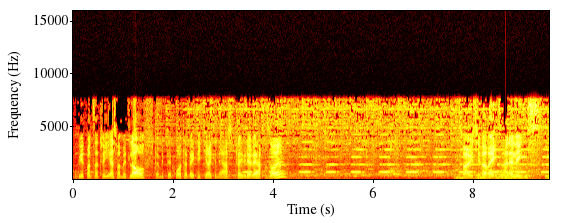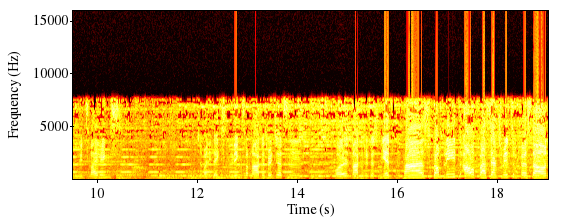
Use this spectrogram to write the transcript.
Probiert man es natürlich erstmal mit Lauf, damit der Quarterback nicht direkt im ersten Play wieder werfen soll. Zwei Receiver rechts, einer links, die zwei links. Giovanni Dixon links von Marcus Richardson. Wollen Marcus Richardson jetzt einen Pass. Complete auf Bastian Schmidt zum First Down.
